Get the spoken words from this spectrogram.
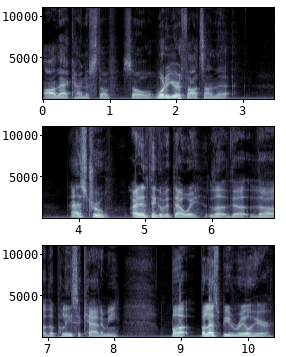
all that kind of stuff so what are your thoughts on that That's true. I didn't think of it that way. The the the the police academy, but but let's be real here.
